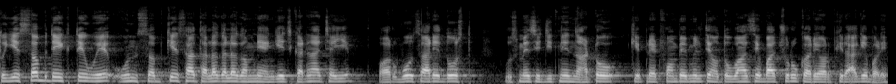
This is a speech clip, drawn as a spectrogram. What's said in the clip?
तो ये सब देखते हुए उन सब के साथ अलग अलग हमने एंगेज करना चाहिए और वो सारे दोस्त उसमें से जितने नाटो के प्लेटफॉर्म पे मिलते हो तो वहाँ से बात शुरू करें और फिर आगे बढ़े।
